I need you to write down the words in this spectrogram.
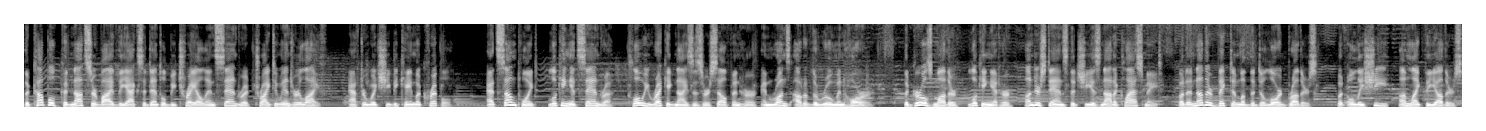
The couple could not survive the accidental betrayal and Sandra tried to end her life, after which she became a cripple. At some point, looking at Sandra, Chloe recognizes herself in her and runs out of the room in horror. The girl's mother, looking at her, understands that she is not a classmate, but another victim of the Delord brothers, but only she, unlike the others,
